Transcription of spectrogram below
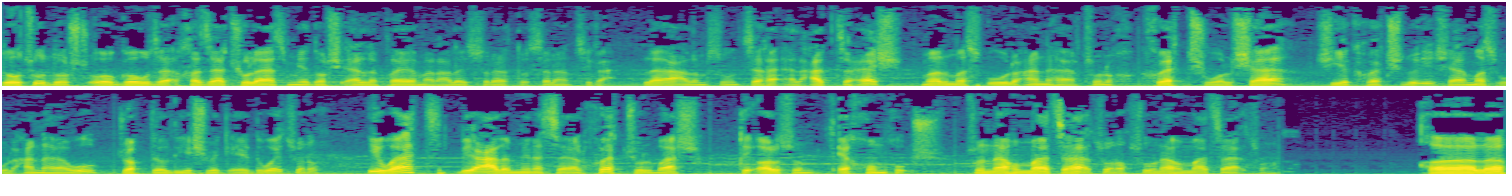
دو تو دوش أو جوزا خزا شولاس مي دوش الا بايمر عليه الصلاة والسلام. تيقع لا اعلم سون تسخا العد تعش ما المسؤول عنها تنخ خوتش والشا شيك خوتش دوي شا مسؤول عنها و جوبتل دي شويك اي دوي تنخ ايوات بيعلم من السائل خوتش الباش قي ألسن تأخم خوش. سناهم ما تسها سنخ سناهم ما تسها سنخ قال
